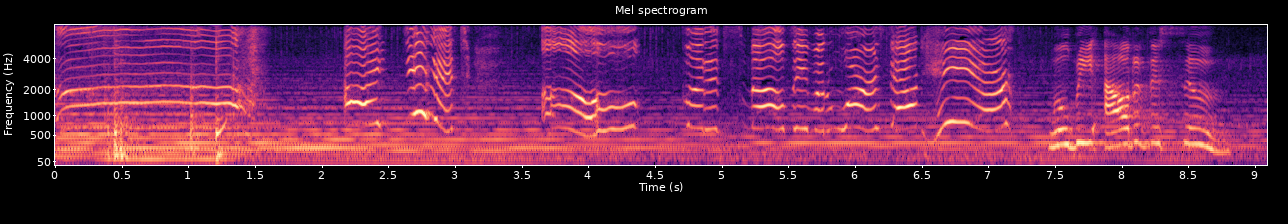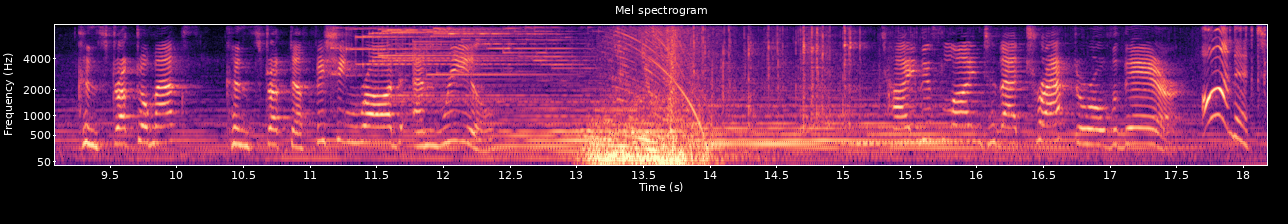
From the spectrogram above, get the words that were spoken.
Ah! I did it! Oh, but it smells even worse out here. We'll be out of this soon. Constructomax, Construct a fishing rod and reel. Tie this line to that tractor over there. On it!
